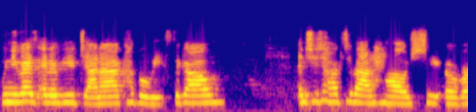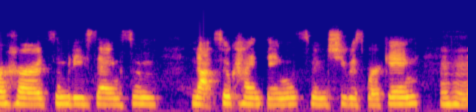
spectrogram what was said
when you guys interviewed jenna a couple weeks ago and she talked about how she overheard somebody saying some not so kind things when she was working. Hmm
